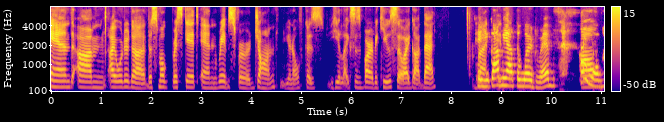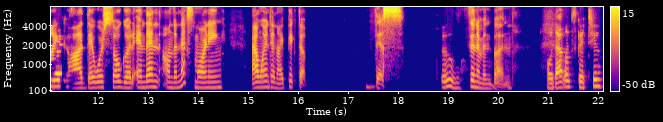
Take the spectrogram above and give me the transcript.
And um I ordered uh, the smoked brisket and ribs for John, you know, because he likes his barbecue. So I got that. Okay, you got it, me out the word ribs. oh my god, they were so good. And then on the next morning, I went and I picked up this Ooh. cinnamon bun. Oh, that looks good too.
